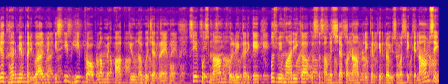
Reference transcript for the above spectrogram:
या घर में परिवार में किसी भी प्रॉब्लम में आप क्यों ना गुजर रहे हो? सिर्फ़ उस नाम को लेकर के, उस बीमारी का, उस समस्या का नाम लेकर के प्रभु मसीह के नाम से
